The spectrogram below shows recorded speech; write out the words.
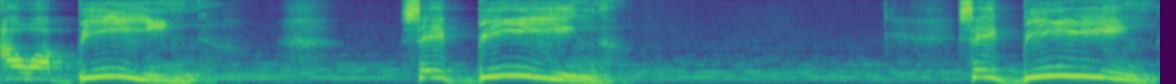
our being. Say, being. Say, being.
